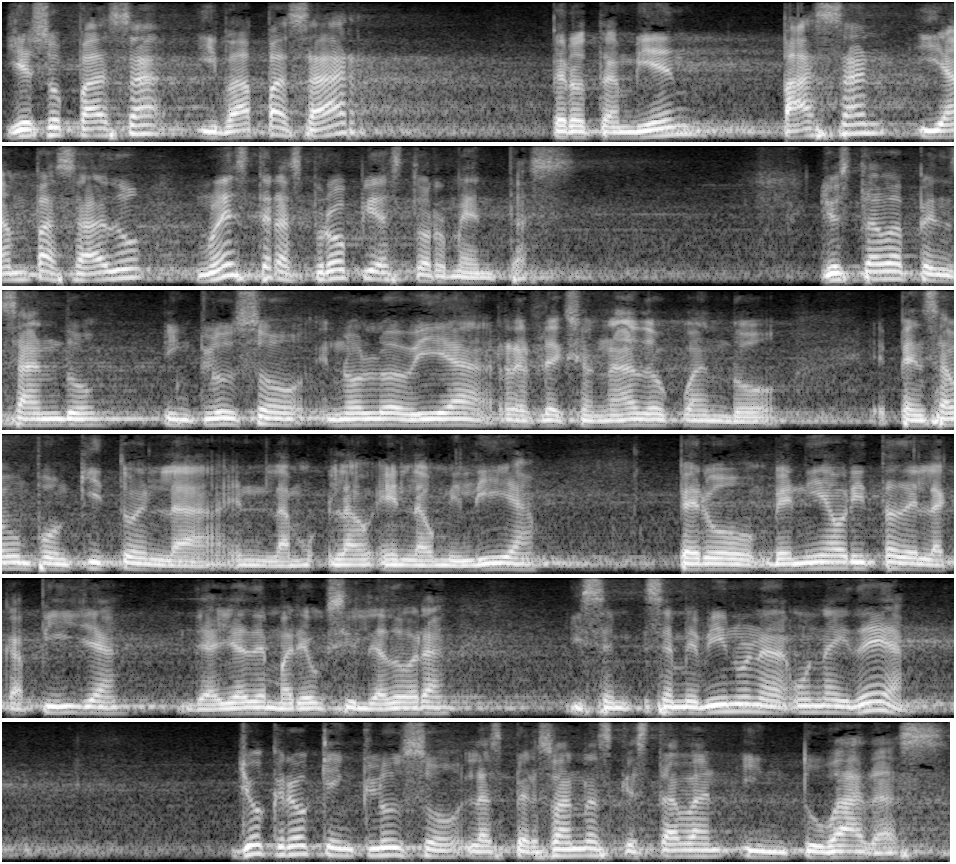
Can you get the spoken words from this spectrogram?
Y eso pasa y va a pasar, pero también pasan y han pasado nuestras propias tormentas. Yo estaba pensando, incluso no lo había reflexionado cuando pensaba un poquito en la, en la, en la homilía, pero venía ahorita de la capilla de allá de María Auxiliadora y se, se me vino una, una idea. Yo creo que incluso las personas que estaban intubadas,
